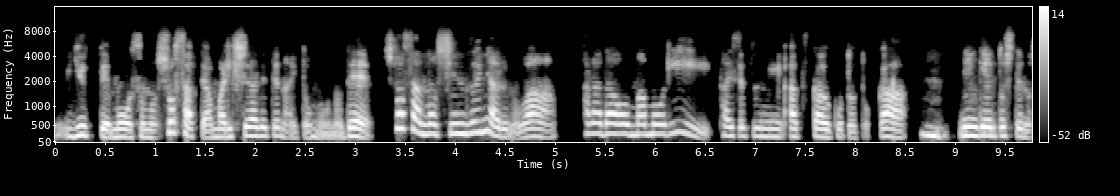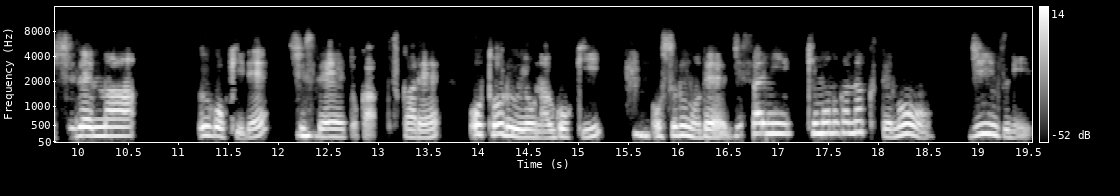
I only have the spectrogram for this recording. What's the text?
言っても、その所作ってあまり知られてないと思うので、所作の真髄にあるのは、体を守り、大切に扱うこととか、うん。人間としての自然な動きで、姿勢とか疲れを取るような動きをするので、実際に着物がなくても、ジーンズに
